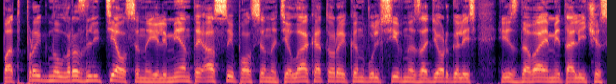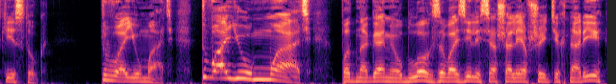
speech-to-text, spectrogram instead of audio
подпрыгнул, разлетелся на элементы, осыпался на тела, которые конвульсивно задергались, издавая металлический стук. «Твою мать! Твою мать!» Под ногами у блох завозились ошалевшие технари,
